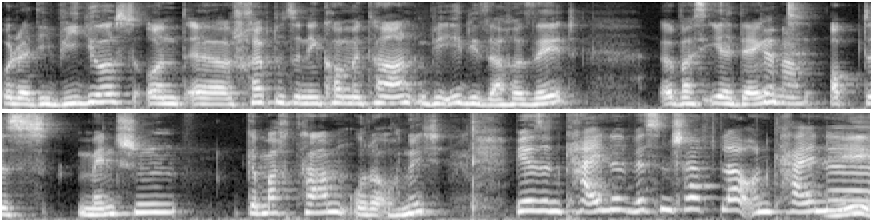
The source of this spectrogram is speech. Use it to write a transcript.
oder die Videos und äh, schreibt uns in den Kommentaren, wie ihr die Sache seht, was ihr denkt, Genau. ob das Menschen gemacht haben oder auch nicht. Wir sind keine Wissenschaftler und keine Nee.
